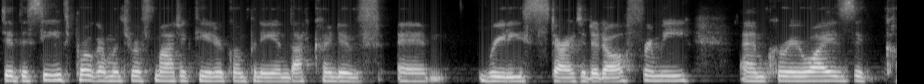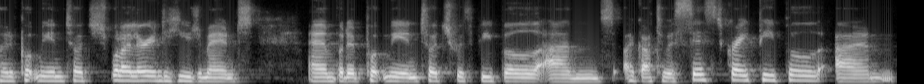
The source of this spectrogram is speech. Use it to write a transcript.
did the Seeds program with Rough Magic Theatre Company, and that kind of um, really started it off for me um, career wise. It kind of put me in touch. Well, I learned a huge amount, um, but it put me in touch with people, and I got to assist great people. Um,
